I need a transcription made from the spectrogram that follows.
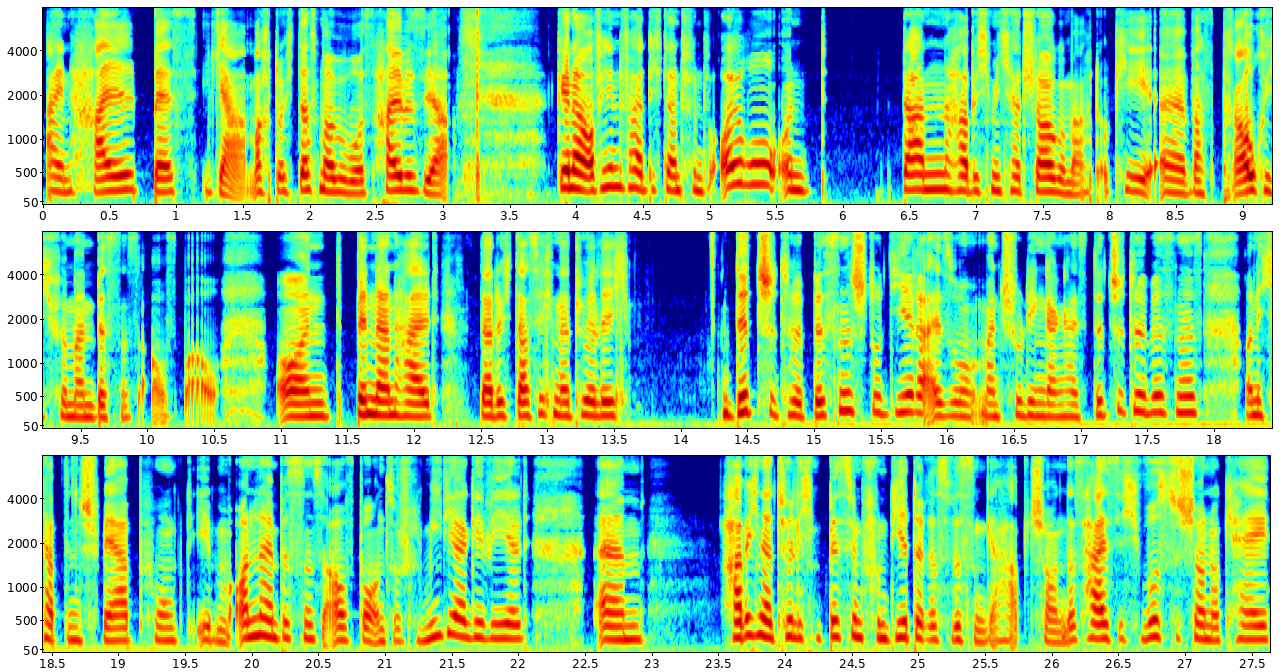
ein halbes Jahr. Macht euch das mal bewusst, halbes Jahr. Genau, auf jeden Fall hatte ich dann 5 Euro und dann habe ich mich halt schlau gemacht, okay, äh, was brauche ich für meinen Businessaufbau? Und bin dann halt, dadurch, dass ich natürlich Digital Business studiere, also mein Studiengang heißt Digital Business und ich habe den Schwerpunkt eben Online-Business-Aufbau und Social Media gewählt, ähm, habe ich natürlich ein bisschen fundierteres Wissen gehabt schon. Das heißt, ich wusste schon, okay,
